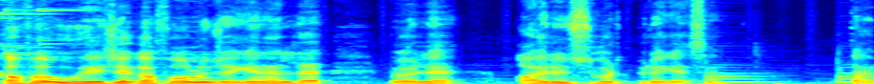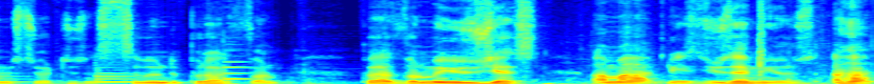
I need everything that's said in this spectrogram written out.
Kafa UHC kafa olunca genelde böyle Iron Sword bile gelsin. Diamond Sword diyorsun. Sıvımlı platform. Platforma yüzeceğiz. Ama biz yüzemiyoruz. Aha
